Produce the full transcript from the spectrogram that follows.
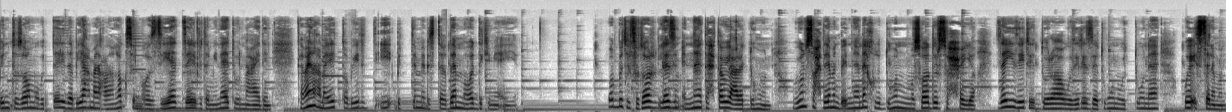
بانتظام وبالتالي ده بيعمل على نقص المغذيات زي الفيتامينات والمعادن. كمان عملية تبييض الدقيق بتتم باستخدام مواد كيميائية. وجبة الفطار لازم إنها تحتوي على الدهون وينصح دايما بإننا ناخد الدهون من مصادر صحية زي زيت الذرة وزيت الزيتون والتونة والسلمون.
